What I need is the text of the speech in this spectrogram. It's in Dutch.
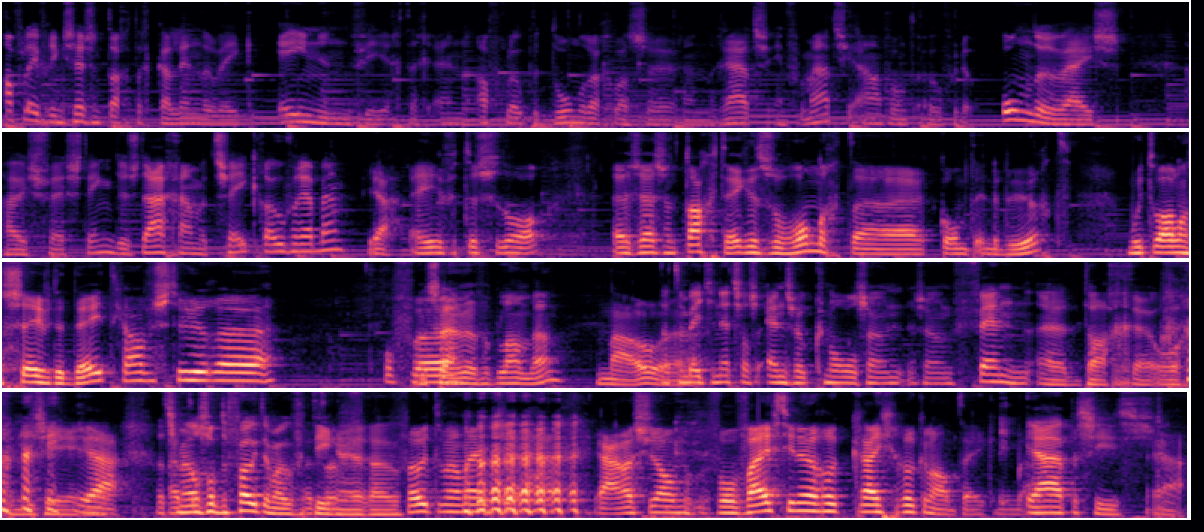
Aflevering 86, kalenderweek 41. En afgelopen donderdag was er een raadsinformatieavond over de onderwijshuisvesting. Dus daar gaan we het zeker over hebben. Ja, even tussendoor. Eh 86, dus de 100 eh, komt in de buurt. Moeten we al een save the date gaan versturen? Of, Wat eh, zijn we van plan dan? Nou, Dat eh, een beetje net zoals Enzo Knol zo'n zo'n fandag eh, organiseren. Ja, Dat ze met ons op de foto mogen voor met 10 een euro. fotomomentje. ja, en als je dan voor 15 euro krijg je er ook een handtekening bij. Ja, precies. Ja.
